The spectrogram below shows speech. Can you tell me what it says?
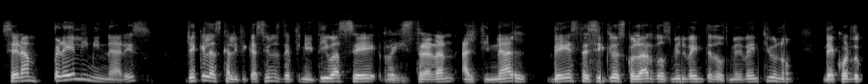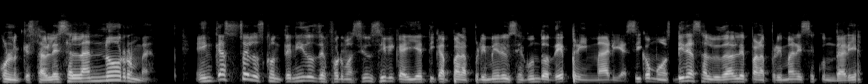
serán preliminares, ya que las calificaciones definitivas se registrarán al final de este ciclo escolar 2020-2021, de acuerdo con lo que establece la norma. En caso de los contenidos de formación cívica y ética para primero y segundo de primaria, así como vida saludable para primaria y secundaria,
